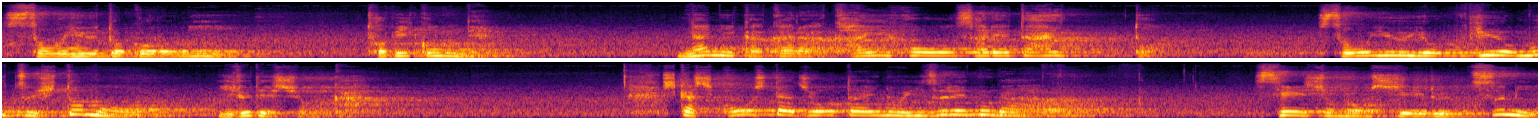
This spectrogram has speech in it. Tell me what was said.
そういうところに飛び込んで何かから解放されたいとそういう欲求を持つ人もいるでしょうか。しかしこうした状態のいずれもが聖書の教える罪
